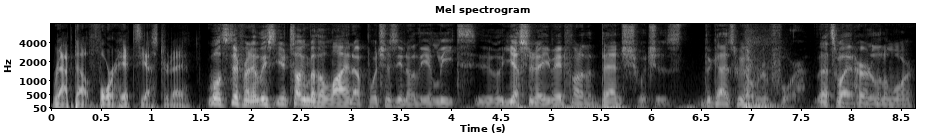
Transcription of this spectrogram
wrapped out four hits yesterday. Well, it's different. At least you're talking about the lineup, which is you know the elite. Yesterday you made fun of the bench, which is the guys we all root for. That's why it hurt a little more.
